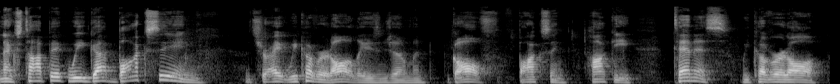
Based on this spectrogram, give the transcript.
Next topic, we got boxing. That's right. We cover it all, ladies and gentlemen. Golf, boxing, hockey, tennis. We cover it all.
